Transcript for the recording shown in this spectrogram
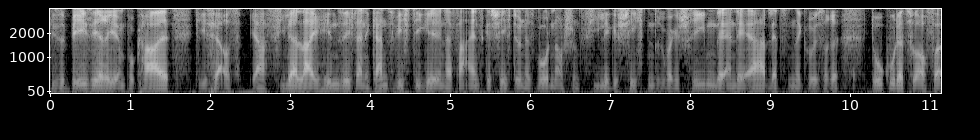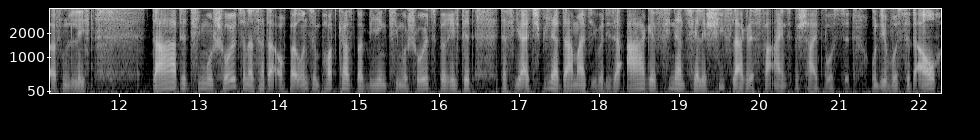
diese B-Serie im Pokal, die ist ja aus ja, vielerlei Hinsicht eine ganz wichtige in der Vereinsgeschichte und es wurden auch schon viele Geschichten drüber geschrieben. Der NDR hat letztens eine größere Doku dazu auch veröffentlicht. Da hatte Timo Schulz, und das hat er auch bei uns im Podcast bei Being Timo Schulz berichtet, dass ihr als Spieler damals über diese arge finanzielle Schieflage des Vereins Bescheid wusstet. Und ihr wusstet auch,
